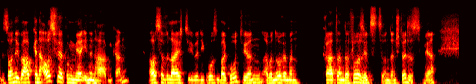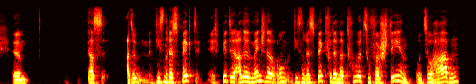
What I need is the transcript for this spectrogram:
Sonne überhaupt keine Auswirkungen mehr innen haben kann. Außer vielleicht über die großen Balkontüren, aber nur wenn man gerade dann davor sitzt und dann stört es mehr. Ähm, das also diesen Respekt, ich bitte alle Menschen darum, diesen Respekt vor der Natur zu verstehen und zu haben,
